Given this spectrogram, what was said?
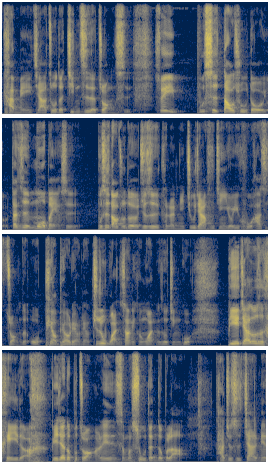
看每一家做的精致的装饰。所以不是到处都有，但是墨本也是不是到处都有，就是可能你住家附近有一户它是装的，哦，漂漂亮亮，就是晚上你很晚的时候经过，别家都是黑的，别家都不装啊，连什么树灯都不拉。他就是家里面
